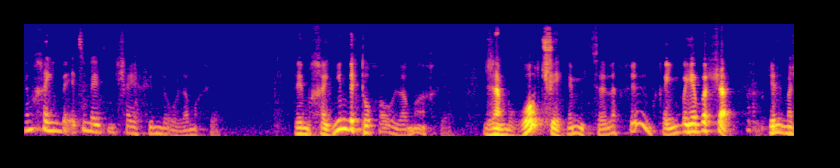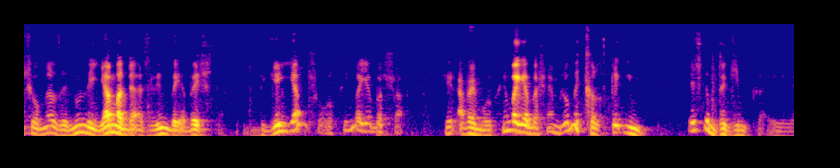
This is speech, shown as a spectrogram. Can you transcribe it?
הם חיים בעצם, בעצם שייכים לעולם אחר. והם חיים בתוך העולם האחר, למרות שהם מצד אחר, הם חיים ביבשה. כן, מה שאומר זה נוני ימא דאזלין ביבשתא. דגי ים שהולכים ביבשה. כן, אבל הם הולכים ביבשה, הם לא מקרטעים. יש גם דגים כאלה,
